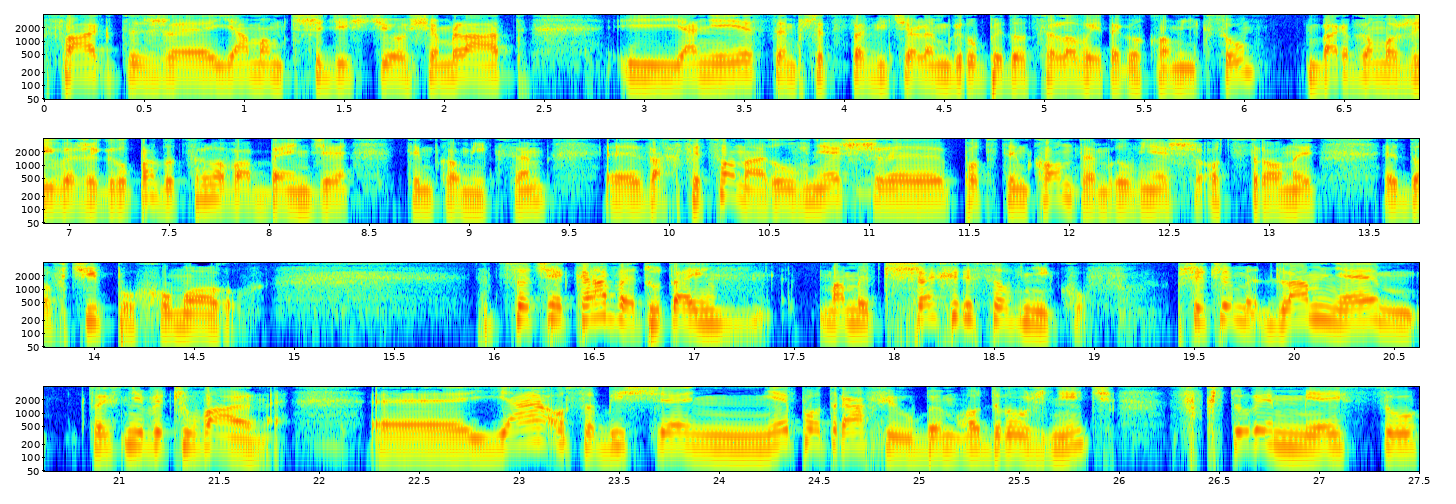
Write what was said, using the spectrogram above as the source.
fakt, że ja mam 38 lat i ja nie jestem przedstawicielem grupy docelowej tego komiksu. Bardzo możliwe, że grupa docelowa będzie tym komiksem e, zachwycona również e, pod tym kątem, również od strony dowcipu, humoru. Co ciekawe, tutaj mamy trzech rysowników. Przy czym dla mnie to jest niewyczuwalne. E, ja osobiście nie potrafiłbym odróżnić, w którym miejscu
